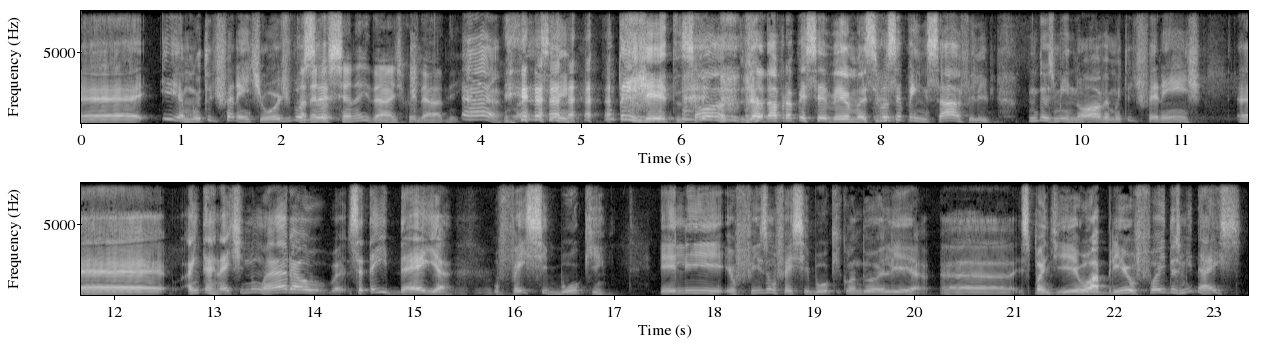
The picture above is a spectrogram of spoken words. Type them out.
É, E é muito diferente. Hoje Tá você. denunciando a idade, cuidado, hein? É, mas assim, não tem jeito, só já dá para perceber. Mas se você pensar, Felipe, em 2009 é muito diferente. É, a internet não era. O, você tem ideia, o Facebook, ele, eu fiz um Facebook quando ele ah, expandiu, abriu, foi em 2010.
